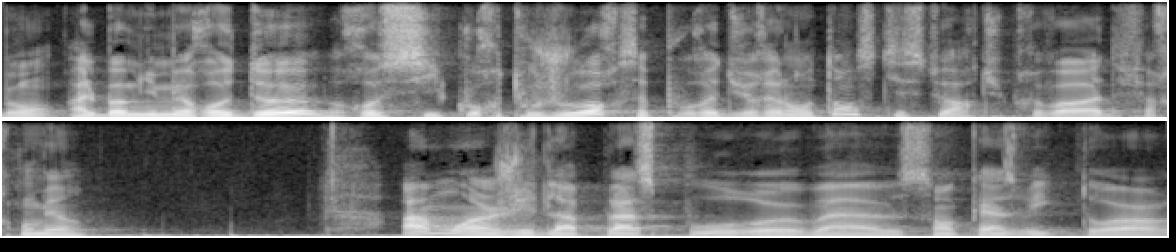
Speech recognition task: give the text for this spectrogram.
Bon, album numéro 2, Rossi court toujours, ça pourrait durer longtemps cette histoire, tu prévois de faire combien? Ah, moi, j'ai de la place pour euh, ben, 115 victoires,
